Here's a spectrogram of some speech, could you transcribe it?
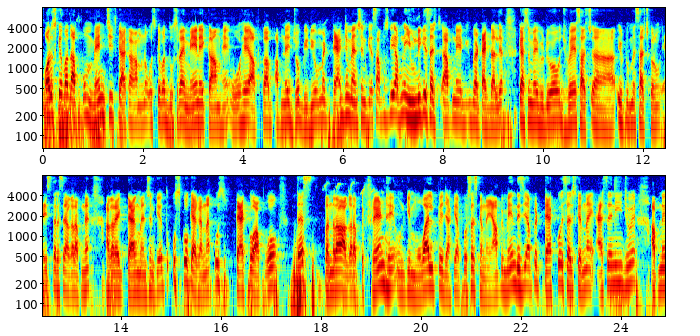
और उसके बाद आपको मेन चीज़ क्या काम ना, उसके बाद दूसरा मेन एक काम है, वो है आपका अपने जो वीडियो में टैग जो मैंशन किया आप उसकी अपने यूनिक सर्च आपने एक बार टैग डाल दिया, कैसे मैं वीडियो जो है सर्च यूट्यूब में सर्च करूँ, इस तरह से अगर आपने, अगर एक टैग मैंशन किया तो उसको क्या करना है, उस टैग को आपको दस पंद्रह अगर आपके फ्रेंड हैं, उनकी मोबाइल पे जाके आपको सर्च करना है। यहाँ पे मेन दीजिए, आपका टैग को सर्च करना है। ऐसे नहीं जो है अपने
